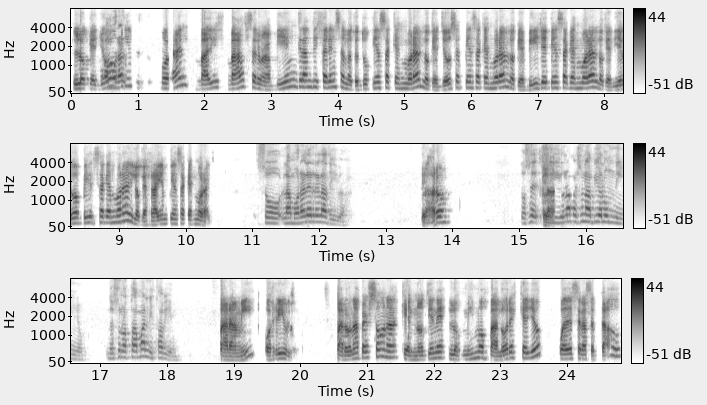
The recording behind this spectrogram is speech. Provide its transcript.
Lo que yo moral- pienso moral va a, dif- va a hacer una bien gran diferencia en lo que tú piensas que es moral, lo que Joseph piensa que es moral, lo que BJ piensa que es moral, lo que Diego piensa que es moral y lo que Ryan piensa que es moral. So, la moral es relativa. Claro, Entonces, Claro. si una persona viola a un niño, eso no está mal ni está bien. para mí, horrible. Para una persona que no tiene los mismos valores que yo, puede ser aceptado.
